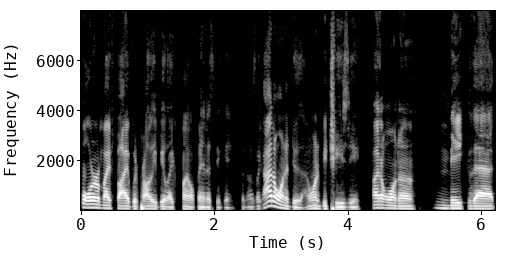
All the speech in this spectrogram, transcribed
four of my five would probably be like Final Fantasy games. And I was like, I don't want to do that. I want to be cheesy. I don't want to make that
